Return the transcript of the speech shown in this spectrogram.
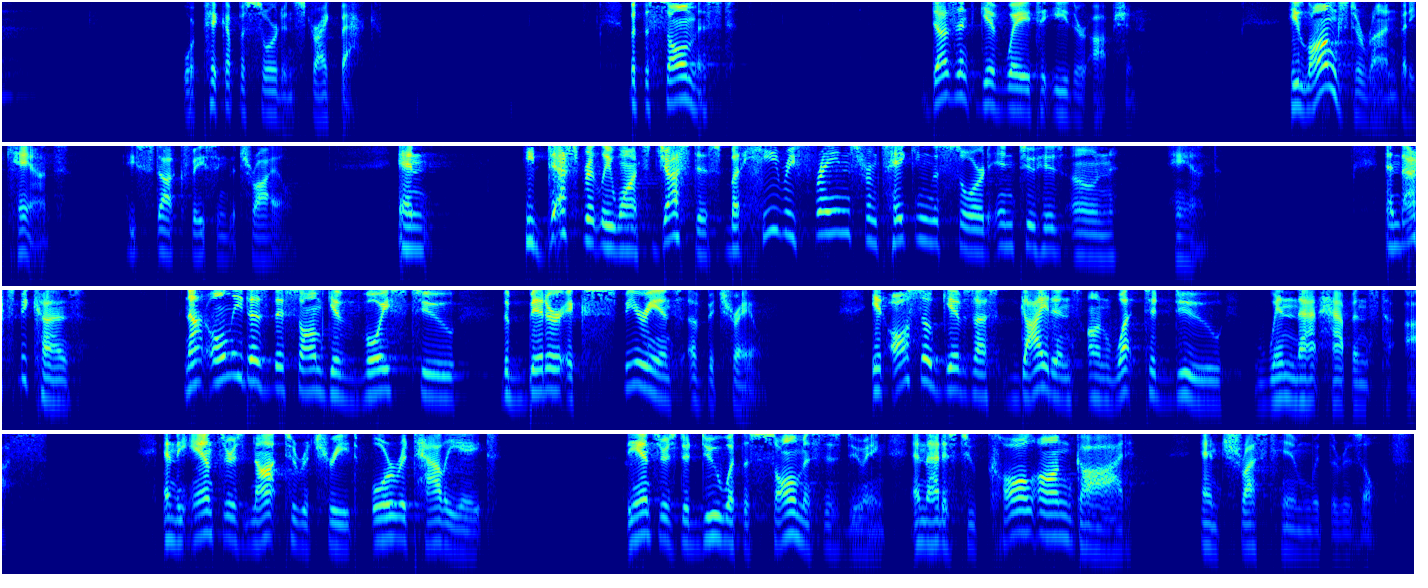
or pick up a sword and strike back. But the psalmist doesn't give way to either option. He longs to run, but he can't. He's stuck facing the trial. And he desperately wants justice, but he refrains from taking the sword into his own hand. And that's because not only does this psalm give voice to the bitter experience of betrayal, it also gives us guidance on what to do when that happens to us. And the answer is not to retreat or retaliate. The answer is to do what the psalmist is doing, and that is to call on God and trust Him with the results.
